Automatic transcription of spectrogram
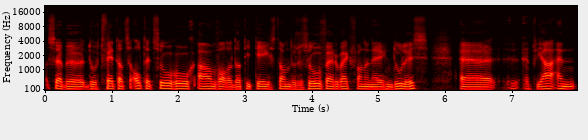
Ze hebben door het feit dat ze altijd zo hoog aanvallen, dat die tegenstander zo ver weg van hun eigen doel is. ja, en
